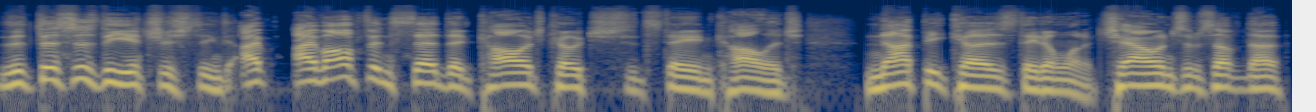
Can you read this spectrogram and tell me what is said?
that this is the interesting. I've I've often said that college coaches should stay in college, not because they don't want to challenge themselves, not,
